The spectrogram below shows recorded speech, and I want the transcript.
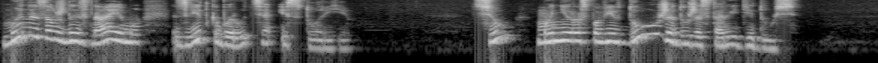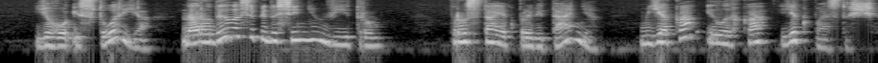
Ми не завжди знаємо, звідки беруться історії. Цю мені розповів дуже-дуже старий дідусь. Його історія народилася під осіннім вітром, проста як привітання, м'яка і легка, як пестощі.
